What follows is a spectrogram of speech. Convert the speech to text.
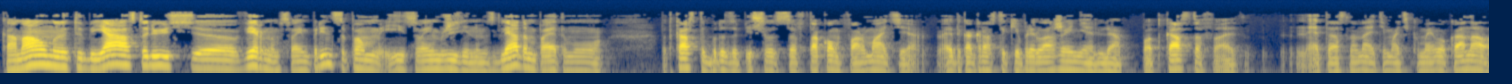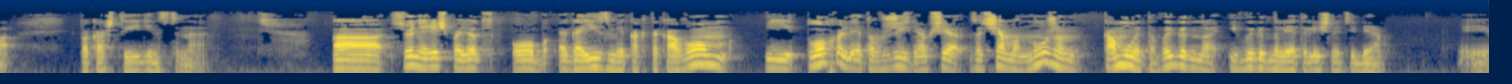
канал на YouTube. Я остаюсь э, верным своим принципам и своим жизненным взглядам, поэтому подкасты будут записываться в таком формате. Это как раз таки приложение для подкастов, а это основная тематика моего канала. Пока что единственная. А, сегодня речь пойдет об эгоизме как таковом. И плохо ли это в жизни вообще? Зачем он нужен? Кому это выгодно? И выгодно ли это лично тебе? И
